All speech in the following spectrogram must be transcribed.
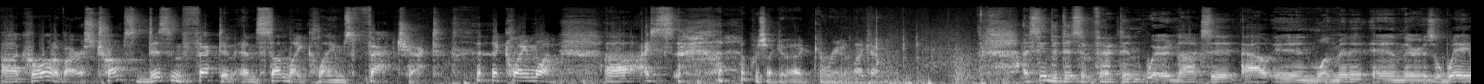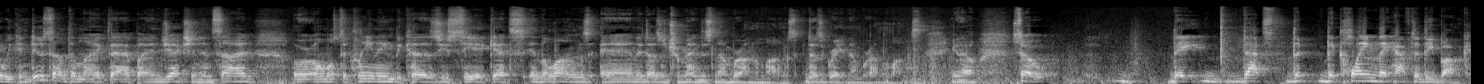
Uh, coronavirus Trump's disinfectant and sunlight claims fact checked. Claim one. Uh, I wish I could, I could read it like him. I see the disinfectant where it knocks it out in one minute, and there is a way we can do something like that by injection inside or almost a cleaning because you see it gets in the lungs and it does a tremendous number on the lungs. It does a great number on the lungs, you know? So they that's the the claim they have to debunk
